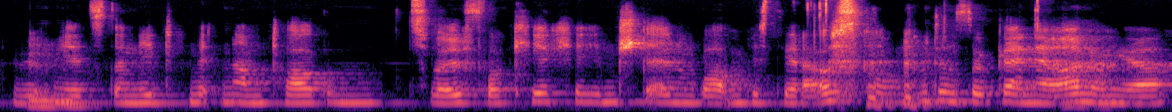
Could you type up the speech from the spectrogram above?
ich würde mhm. mir jetzt da nicht mitten am Tag um 12 vor Kirche hinstellen und warten, bis die rauskommen oder so, keine Ahnung, ja.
